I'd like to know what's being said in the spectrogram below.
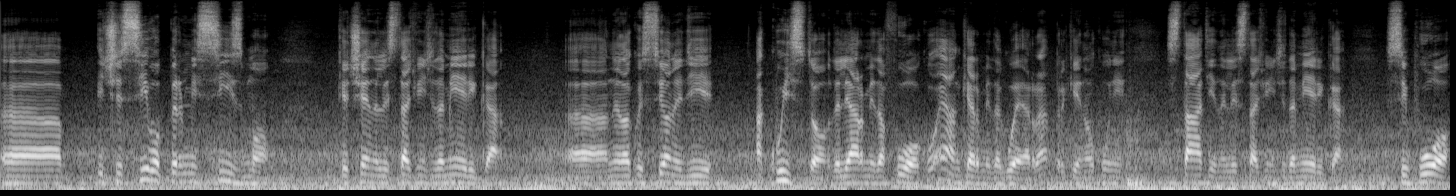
eh, eccessivo permissismo che c'è negli Stati Uniti d'America eh, nella questione di acquisto delle armi da fuoco e anche armi da guerra, perché in alcuni stati negli Stati Uniti d'America si può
